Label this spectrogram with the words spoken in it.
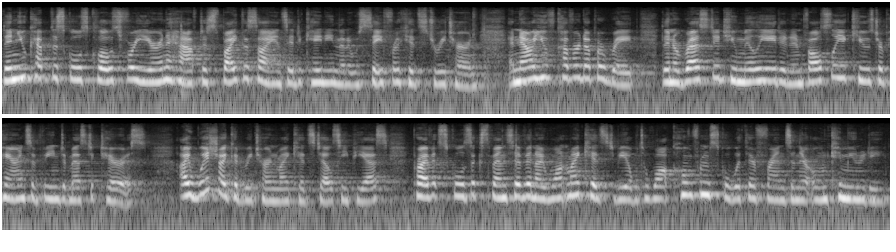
Then you kept the schools closed for a year and a half despite the science indicating that it was safe for kids to return. And now you've covered up a rape, then arrested, humiliated, and falsely accused her parents of being domestic terrorists. I wish I could return my kids to LCPS. Private school's expensive, and I want my kids to be able to walk home from school with their friends in their own community.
